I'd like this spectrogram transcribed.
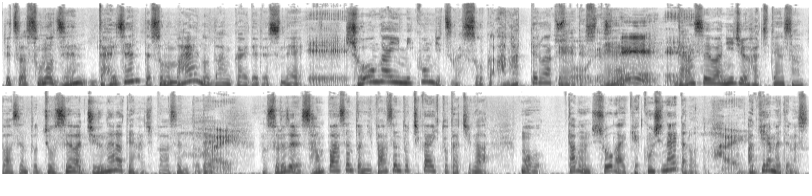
実はその前大前提その前の段階でですね、ええ。障害未婚率がすごく上がってるわけですそうですね。男性は28.3%女性は17.8%で、はい。まあ、それぞれ3%、2%近い人たちが、もと、多分生涯結婚しないだろうと、はい。諦めてます、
